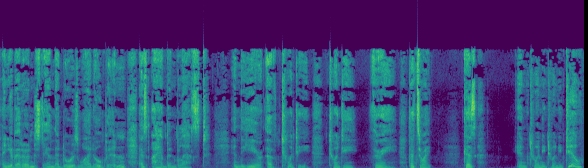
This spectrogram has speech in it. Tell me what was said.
And you better understand that door is wide open as I have been blessed in the year of 2023. That's right. Cause in 2022,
